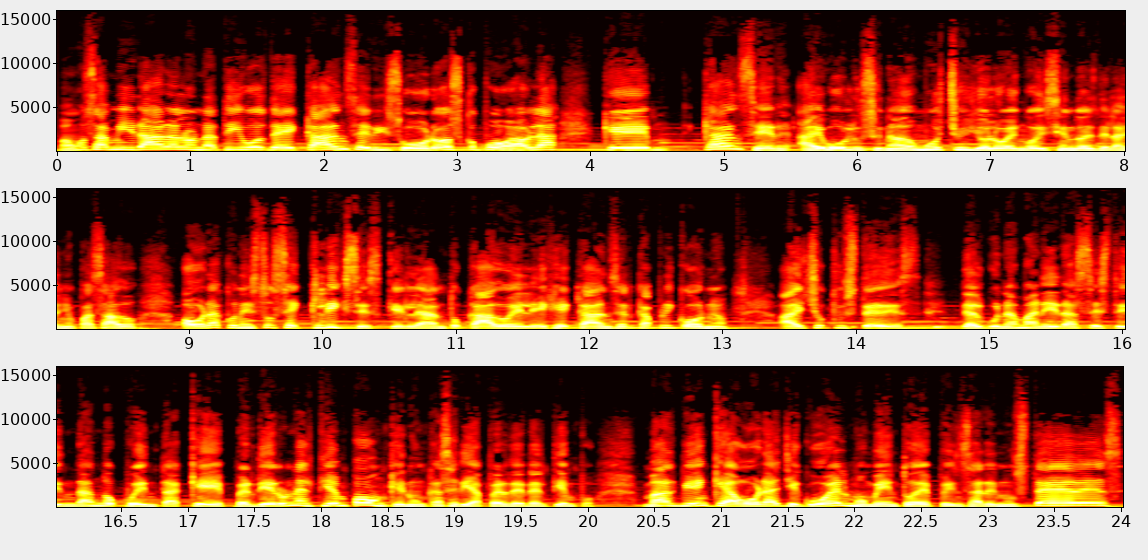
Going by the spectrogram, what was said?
Vamos a mirar a los nativos de cáncer y su horóscopo habla que cáncer ha evolucionado mucho y yo lo vengo diciendo desde el año pasado. Ahora con estos eclipses que le han tocado el eje cáncer Capricornio, ha hecho que ustedes de alguna manera se estén dando cuenta que perdieron el tiempo, aunque nunca sería perder el tiempo. Más bien que ahora llegó el momento de pensar en ustedes,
